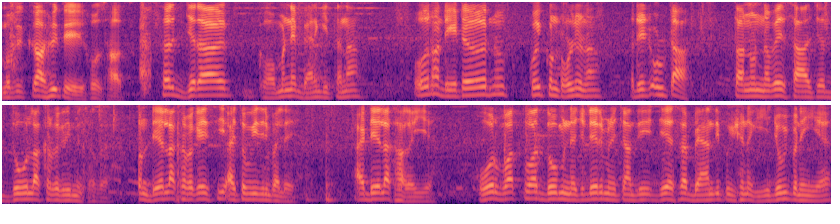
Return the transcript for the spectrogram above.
ਮਤਲਬ ਕਾਫੀ ਤੇਜ਼ ਹੋ ਸਕਦਾ ਸਰ ਜਿਹੜਾ ਗਵਰਨਮੈਂਟ ਨੇ ਬੈਨ ਕੀਤਾ ਨਾ ਉਹਦੇ ਨਾਲ ਰੇਟ ਨੂੰ ਕੋਈ ਕੰਟਰੋਲ ਨਹੀਂ ਹੋਣਾ। ਰੇਟ ਉਲਟਾ ਤੁਹਾਨੂੰ ਨਵੇਂ ਸਾਲ 'ਚ 2 ਲੱਖ ਰੁਪਏ ਦੀ ਮਿਲ ਸਕਦਾ। ਤੁਹਾਨੂੰ 1.5 ਲੱਖ ਰੁਪਏ ਗਈ ਸੀ ਅੱਜ ਤੋਂ 20 ਦਿਨ ਪਹਿਲੇ। ਅੱਜ 1.5 ਲੱਖ ਆ ਗਈ ਹੈ। ਹੋਰ ਵੱਧ ਤੋਂ ਵੱਧ 2 ਮਹੀਨੇ 'ਚ 1.5 ਮਹੀਨੇ ਚਾਂਦੀ ਜੇ ਇਸ ਤਰ੍ਹਾਂ ਬੈਨ ਦੀ ਪੋਜੀਸ਼ਨ ਹੈਗੀ ਹੈ ਜੋ ਵੀ ਬਣੀ ਹੈ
